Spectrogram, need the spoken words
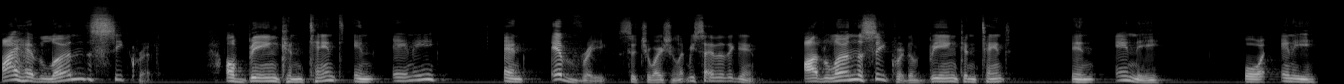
I have learned the secret of being content in any and every situation. Let me say that again. I've learned the secret of being content in any or any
